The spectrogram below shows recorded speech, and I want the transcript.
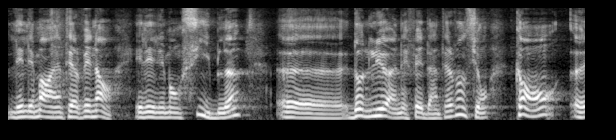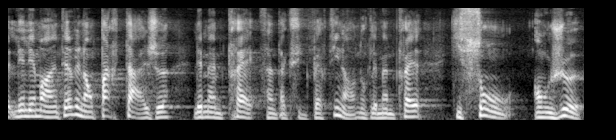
l'élément intervenant et l'élément cible donnent lieu à un effet d'intervention quand l'élément intervenant partage les mêmes traits syntaxiques pertinents, donc les mêmes traits qui sont en jeu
